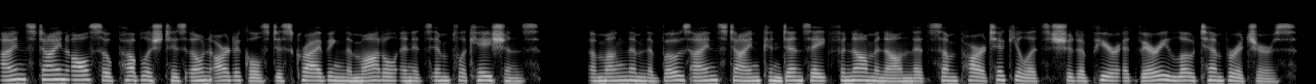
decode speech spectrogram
Einstein also published his own articles describing the model and its implications, among them the Bose-Einstein condensate phenomenon that some particulates should appear at very low temperatures.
